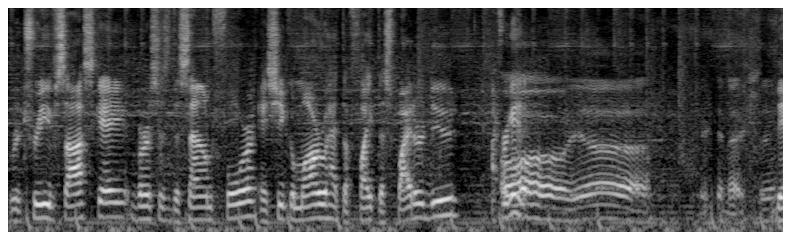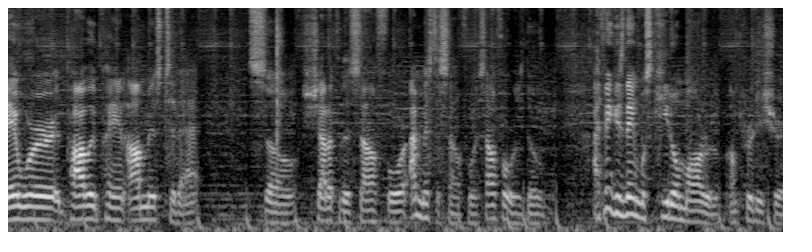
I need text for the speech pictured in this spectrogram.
Retrieve Sasuke versus the Sound 4, and Shikamaru had to fight the spider dude. I forget. Oh yeah. Good connection. They were probably paying homage to that. So shout out to the Sound 4. I missed the Sound 4. Sound 4 was dope. I think his name was Kidomaru. I'm pretty sure.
